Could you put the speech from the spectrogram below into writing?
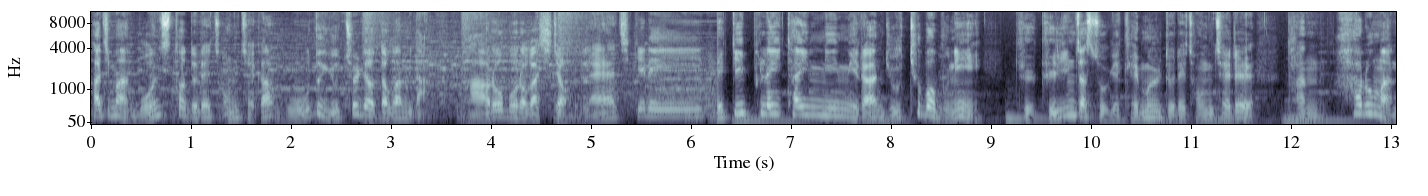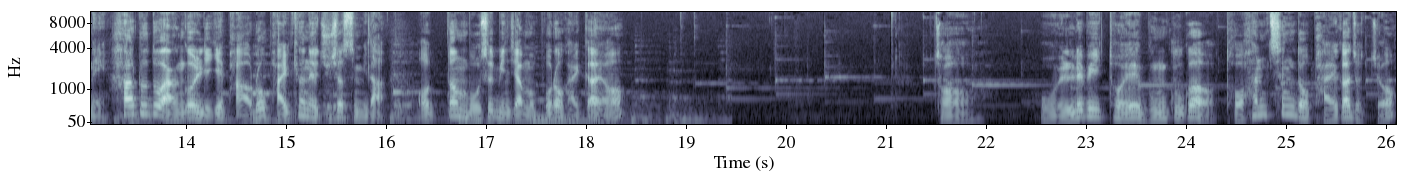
하지만 몬스터들의 정체가 모두 유출되었다고 합니다. 바로 보러 가시죠. Let's get it 에디 플레이타임님이란 유튜버 분이 그 그림자 속의 괴물들의 정체를 단 하루 만에 하루도 안 걸리게 바로 밝혀내 주셨습니다 어떤 모습인지 한번 보러 갈까요? 자, 오, 엘리베이터의 문구가 더 한층 더 밝아졌죠?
